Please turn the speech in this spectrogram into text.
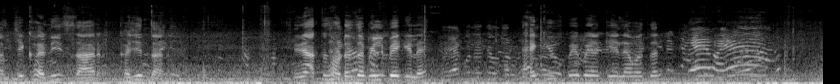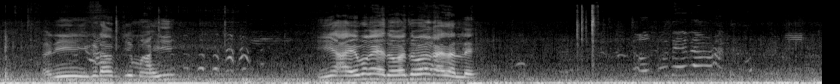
आमची खनिजदार खजिनदार तिने आताच हॉटेलचं बिल पे केलंय. थँक्यू पे पे केल्याबद्दल. आणि इकडं आमची माही. ही आहे बघा या दोघांचं बघा काय चाललंय झोपू दे ना काय झोपताय याला झोप अभी जो गया सो गया उधर ही रुके रहना पहले बोल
